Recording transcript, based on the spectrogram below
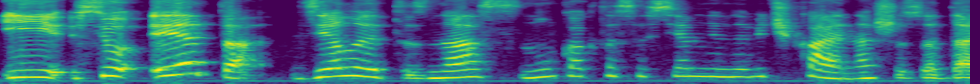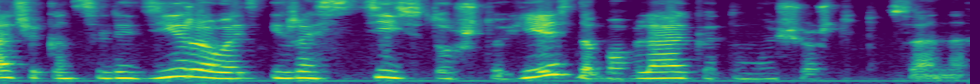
И все это делает из нас, ну, как-то совсем не новичка. И наша задача консолидировать и растить то, что есть, добавляя к этому еще что-то ценное.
